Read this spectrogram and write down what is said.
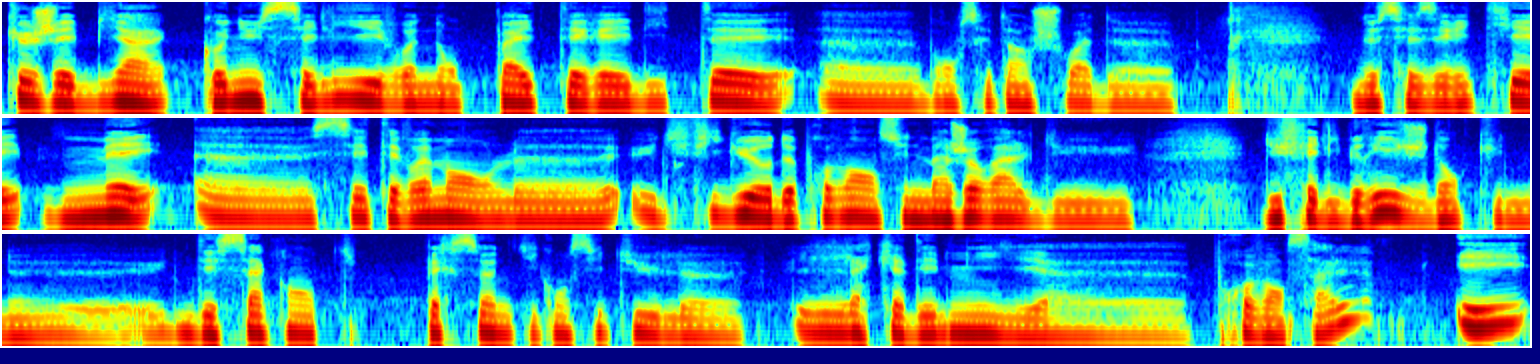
que j'ai bien connu. Ses livres n'ont pas été réédités, euh, bon c'est un choix de de ses héritiers, mais euh, c'était vraiment une figure de Provence, une majorale du, Félibrige, donc une, une des 50 personnes qui constituent l'Académie euh, provençale. Et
